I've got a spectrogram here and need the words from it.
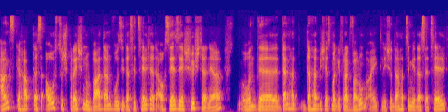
Angst gehabt, das auszusprechen und war dann, wo sie das erzählt hat, auch sehr, sehr schüchtern, ja. Und äh, dann hat, dann habe ich erst mal gefragt, warum eigentlich? Und dann hat sie mir das erzählt.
